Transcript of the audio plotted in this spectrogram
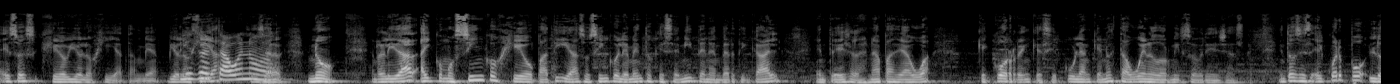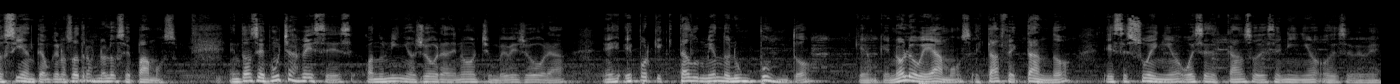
Eso es geobiología también. Biología, está bueno? No, en realidad hay como cinco geopatías o cinco elementos que se emiten en vertical, entre ellas las napas de agua, que corren, que circulan, que no está bueno dormir sobre ellas. Entonces el cuerpo lo siente, aunque nosotros no lo sepamos. Entonces muchas veces cuando un niño llora de noche, un bebé llora, eh, es porque está durmiendo en un punto que aunque no lo veamos, está afectando ese sueño o ese descanso de ese niño o de ese bebé.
